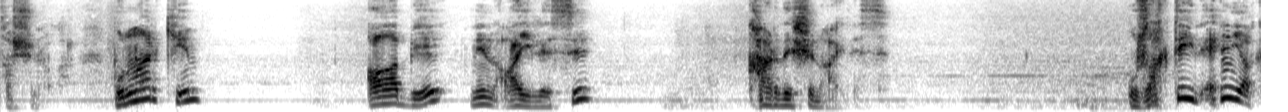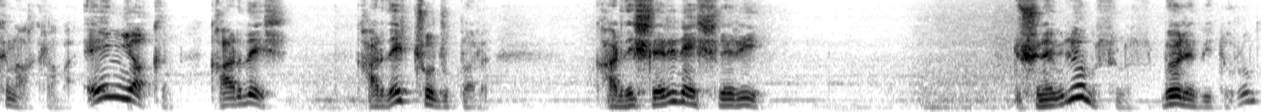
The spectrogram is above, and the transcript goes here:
taşınıyorlar. Bunlar kim? Abinin ailesi, kardeşin ailesi. Uzak değil en yakın akraba. En yakın. Kardeş. Kardeş çocukları. Kardeşlerin eşleri. Düşünebiliyor musunuz? Böyle bir durum.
